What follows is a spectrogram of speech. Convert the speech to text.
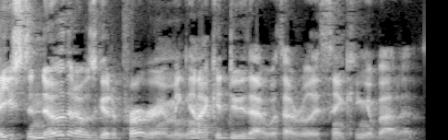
I used to know that I was good at programming and I could do that without really thinking about it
